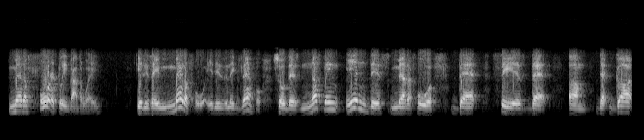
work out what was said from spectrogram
metaphorically, by the way. It is a metaphor, it is an example. So there's nothing in this metaphor that says that um, that God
